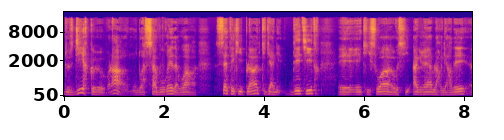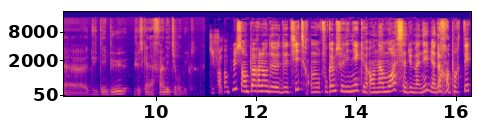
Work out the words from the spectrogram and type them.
de se dire que voilà, on doit savourer d'avoir cette équipe-là qui gagne des titres et, et qui soit aussi agréable à regarder euh, du début jusqu'à la fin des tirs au but. Qui font En plus, en parlant de, de titres, on faut quand même souligner qu'en un mois, Sadio Mané vient de remporter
